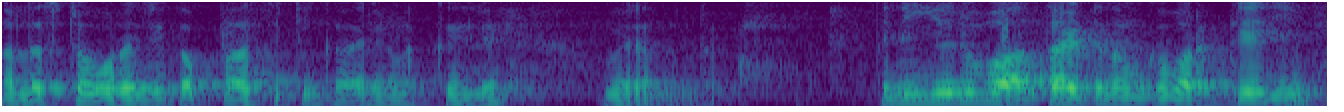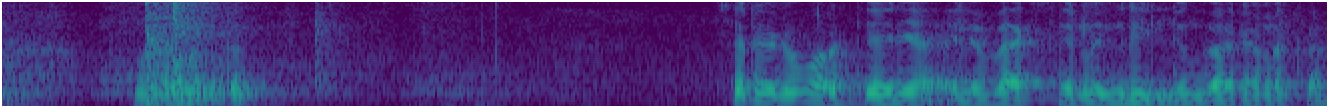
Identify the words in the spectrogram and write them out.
നല്ല സ്റ്റോറേജ് കപ്പാസിറ്റിയും കാര്യങ്ങളൊക്കെ ഇതിൽ വരുന്നുണ്ട്. പിന്നെ ഈ ഒരു ഭാഗത്തായിട്ട് നമുക്ക് വർക്ക് ഏരിയയും വരുന്നുണ്ട്. ചെറിയൊരു വർക്ക് ഏരിയ അതിൽ ബാക്ക് സൈഡിൽ ഗ്രില്ലും കാര്യങ്ങളൊക്കെ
